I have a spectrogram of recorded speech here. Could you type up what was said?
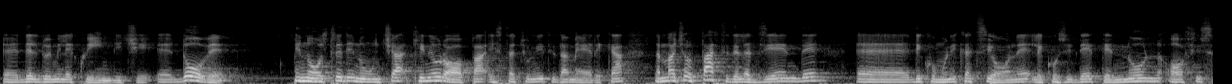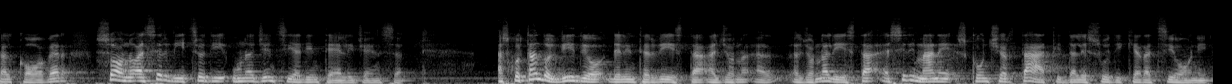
eh, del 2015, eh, dove inoltre denuncia che in Europa e Stati Uniti d'America la maggior parte delle aziende eh, di comunicazione, le cosiddette non official cover, sono al servizio di un'agenzia di intelligence. Ascoltando il video dell'intervista al, giorna- al giornalista eh, si rimane sconcertati dalle sue dichiarazioni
